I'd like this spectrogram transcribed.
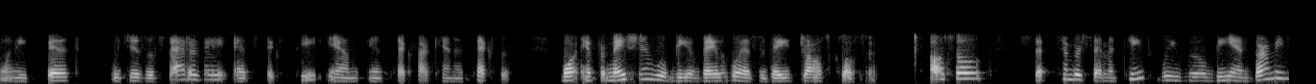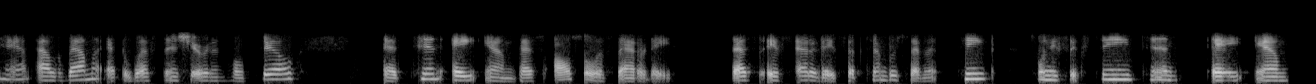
25th, which is a Saturday at 6 p.m. in Texarkana, Texas. More information will be available as the date draws closer. Also, September 17th, we will be in Birmingham, Alabama at the West End Sheraton Hotel at 10 a.m. That's also a Saturday. That's a Saturday, September 17th, 2016, 10 a.m.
